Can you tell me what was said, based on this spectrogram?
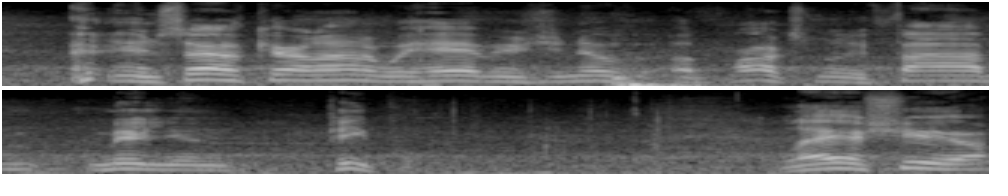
in South Carolina, we have, as you know, approximately 5 million people. Last year,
